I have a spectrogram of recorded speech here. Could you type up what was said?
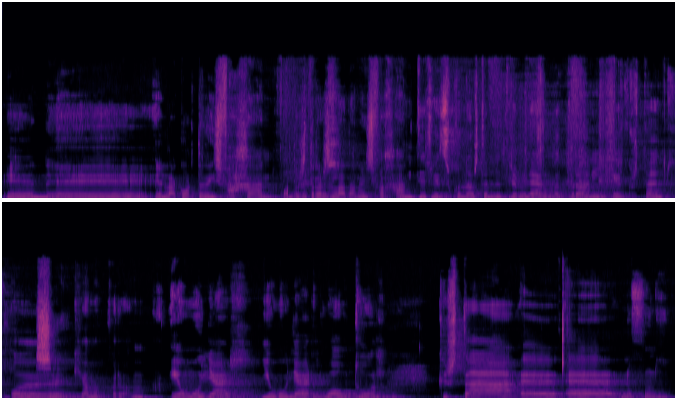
en, eh, en, la corte de Isfahan, cuando se trasladan a Isfahan. Muchas veces cuando estamos a trabalhar uma crónica, portanto, uh, que é, uma, é um olhar, e o olhar do autor que está, a, a, no fundo,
